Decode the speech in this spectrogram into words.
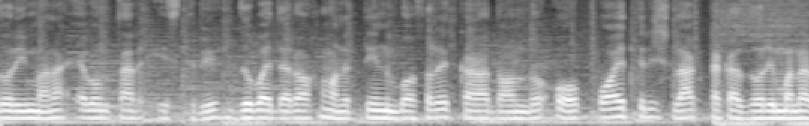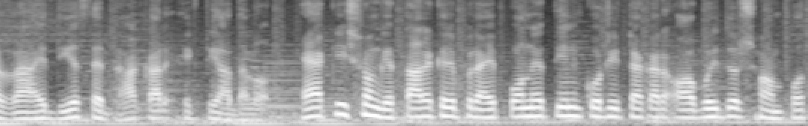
জরিমানা এবং তার স্ত্রী জুবাইদা রহমানের তিন বছরের কারাদণ্ড ও পঁয়ত্রিশ লাখ টাকা জরিমানার রায় দিয়েছে ঢাকার একটি আদালত। একই সঙ্গে তারেকের প্রায় পৌনে তিন কোটি টাকার অবৈধ সম্পদ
